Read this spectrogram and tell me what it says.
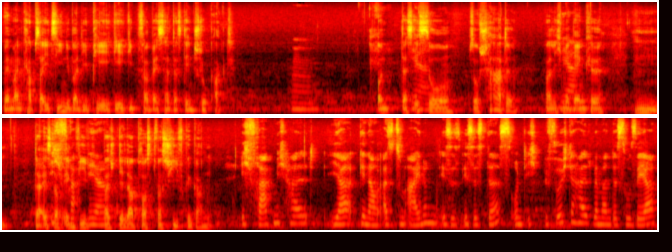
wenn man Capsaicin über die PEG gibt, verbessert das den Schluckakt. Mhm. Und das ja. ist so, so schade, weil ich ja. mir denke, hm, da ist ich doch irgendwie ja. bei stiller Post was schiefgegangen. Ich frage mich halt, ja, genau. Also zum einen ist es, ist es das und ich befürchte halt, wenn man das so sehr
